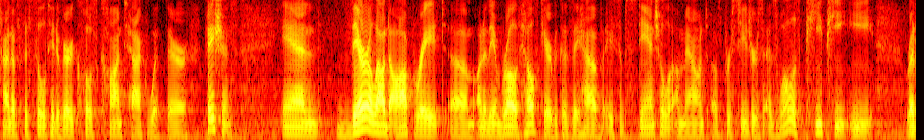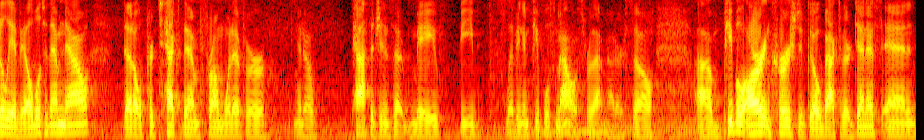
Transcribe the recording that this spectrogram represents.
kind of facilitate a very close contact with their patients. And they're allowed to operate um, under the umbrella of healthcare because they have a substantial amount of procedures as well as PPE readily available to them now that'll protect them from whatever, you know, pathogens that may be living in people's mouths for that matter. So um, people are encouraged to go back to their dentist and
